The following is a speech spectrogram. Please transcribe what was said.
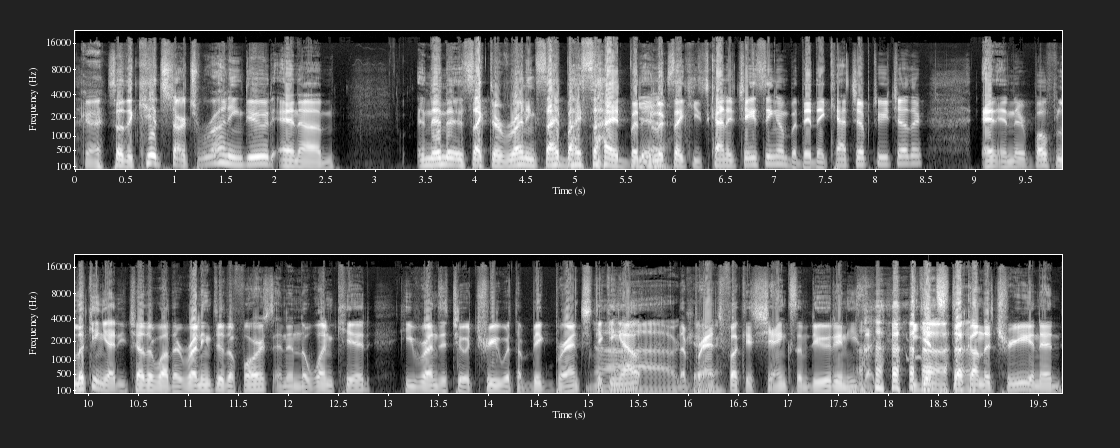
Okay. So the kid starts running, dude, and um, and then it's like they're running side by side, but Yeah. it looks like he's kind of chasing them, but then they catch up to each other, and and they're both looking at each other while they're running through the forest. And then the one kid he runs into a tree with a big branch sticking Ah, out. The branch fucking shanks him, dude, and he's like he gets stuck on the tree, and then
